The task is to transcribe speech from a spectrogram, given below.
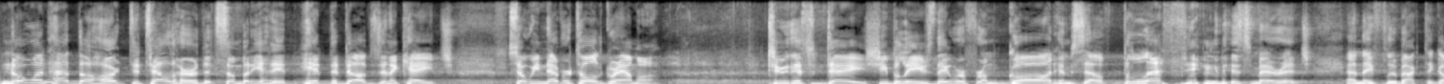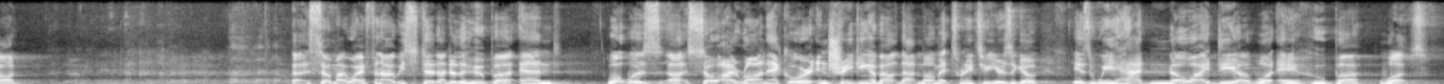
no one had the heart to tell her that somebody had hid the doves in a cage. So we never told grandma. To this day, she believes they were from God Himself blessing this marriage, and they flew back to God. Uh, so my wife and I, we stood under the chuppah, and what was uh, so ironic or intriguing about that moment 22 years ago is we had no idea what a chuppah was.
